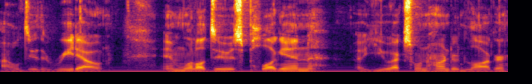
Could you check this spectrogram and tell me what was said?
I will do the readout. And what I'll do is plug in a UX100 logger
